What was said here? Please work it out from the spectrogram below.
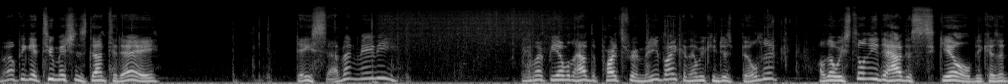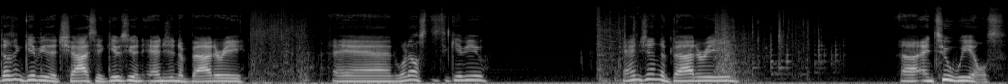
Well, if we get two missions done today, day seven maybe. We might be able to have the parts for a mini bike, and then we can just build it. Although we still need to have the skill because it doesn't give you the chassis. It gives you an engine, a battery, and what else does it give you? Engine, the battery, uh, and two wheels.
